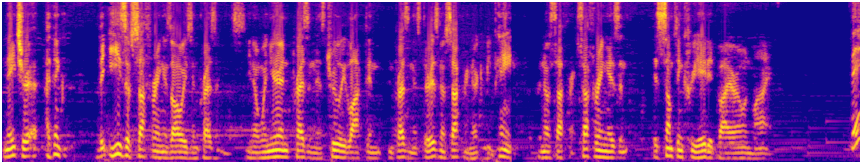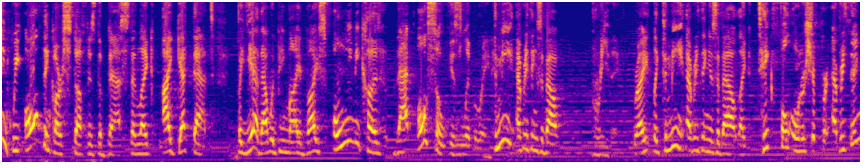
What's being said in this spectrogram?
nature, I think the ease of suffering is always in presence. You know, when you're in presentness, truly locked in, in presentness, there is no suffering. There can be pain, but no suffering. Suffering is, an, is something created by our own mind. Think, we all think our stuff is the best, and like, I get that. But yeah, that would be my advice only because that also is liberating. To me, everything's about breathing, right? Like to me, everything is about like take full ownership for everything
